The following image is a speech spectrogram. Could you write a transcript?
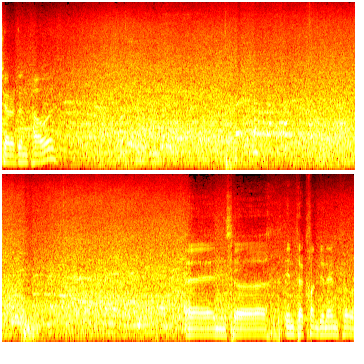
Sheraton Towers. And uh, Intercontinental.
